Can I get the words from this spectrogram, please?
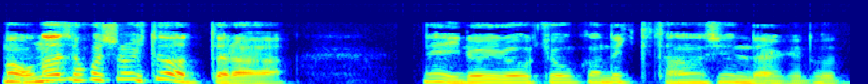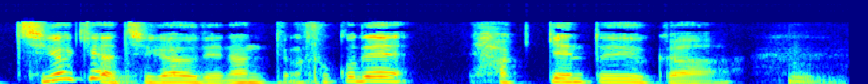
まあ、同じ星の人だったら、ね、いろいろ共感できて楽しいんだけど、違きは違うで、なんていうか、そこで発見というか、うん。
